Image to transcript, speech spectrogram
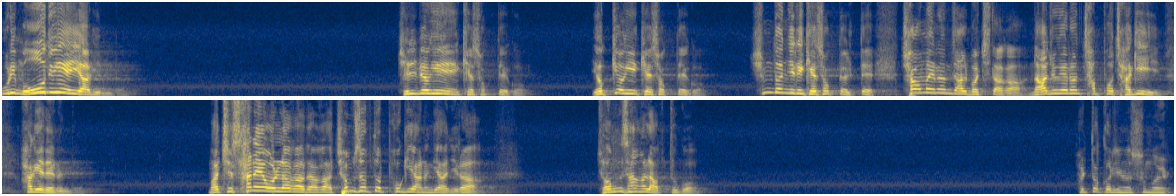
우리 모두의 이야기입니다. 질병이 계속되고 역경이 계속되고 힘든 일이 계속될 때 처음에는 잘 버티다가 나중에는 자포자기 하게 되는데 마치 산에 올라가다가 처음부터 포기하는 게 아니라 정상을 앞두고 헐떡거리는 숨을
